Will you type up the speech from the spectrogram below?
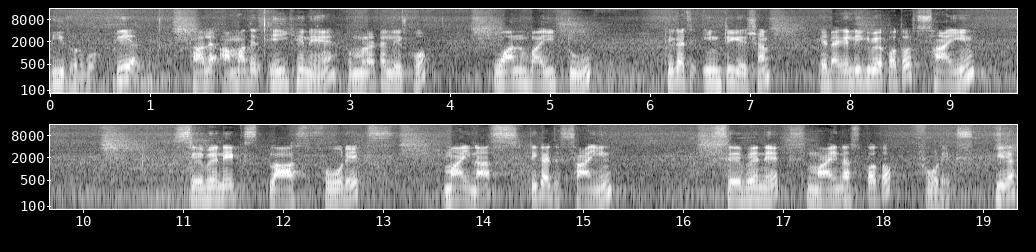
বি ধরবো। ক্লিয়ার তাহলে আমাদের এইখানে তোমরা একটা লেখো ওয়ান বাই টু ঠিক আছে? ইন্টিগ্রেশন এটাকে লিখবে কত? Sine seven x plus four x minus, ঠিক আছে, সাইন, সেভেন এক্স মাইনাস কত? Four x, clear?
